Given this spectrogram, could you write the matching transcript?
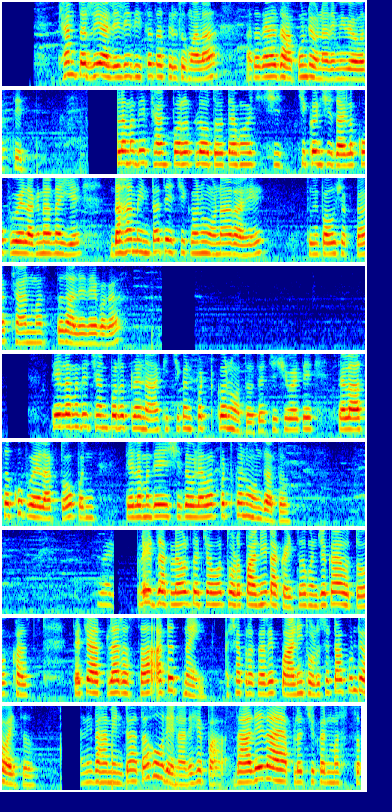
छान तर्री आलेली दिसत असेल तुम्हाला. आता त्याला झाकून ठेवणार आहे मी व्यवस्थित. तेलामध्ये छान परतलं होतं त्यामुळे शि चिकन शिजायला खूप वेळ लागणार नाही आहे दहा मिनटात हे चिकन होणार आहे. तुम्ही पाहू शकता छान मस्त झालेलं आहे बघा. तेलामध्ये छान परतलं ना की चिकन पटकन होतं. त्याच्याशिवाय ते त्याला असं खूप वेळ लागतो पण तेलामध्ये शिजवल्यावर पटकन होऊन जातं. प्लेट झाकल्यावर त्याच्यावर थोडं पाणी टाकायचं. म्हणजे काय होतं खाल त्याच्या आतला रस्सा आटत नाही. अशा प्रकारे पाणी थोडंसं टाकून ठेवायचं. आणि दहा मिनटं आता होऊ देणार आहे. हे पहा झालेलं आहे आपलं चिकन मस्त.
